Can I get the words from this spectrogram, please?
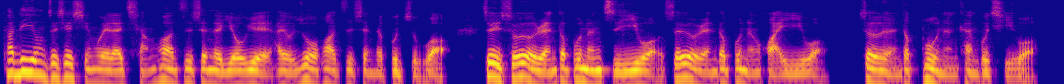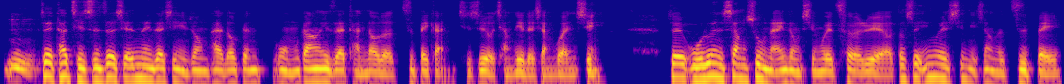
他利用这些行为来强化自身的优越，还有弱化自身的不足哦。所以所有人都不能质疑我，所有人都不能怀疑我，所有人都不能看不起我。嗯，所以他其实这些内在心理状态都跟我们刚刚一直在谈到的自卑感其实有强烈的相关性。所以无论上述哪一种行为策略啊，都是因为心理上的自卑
